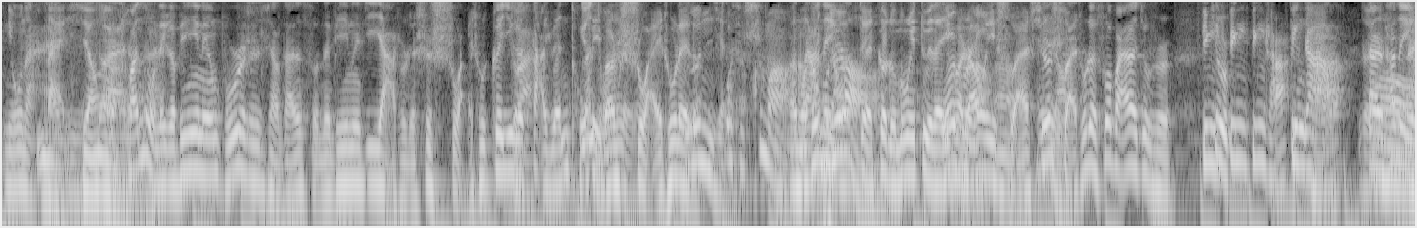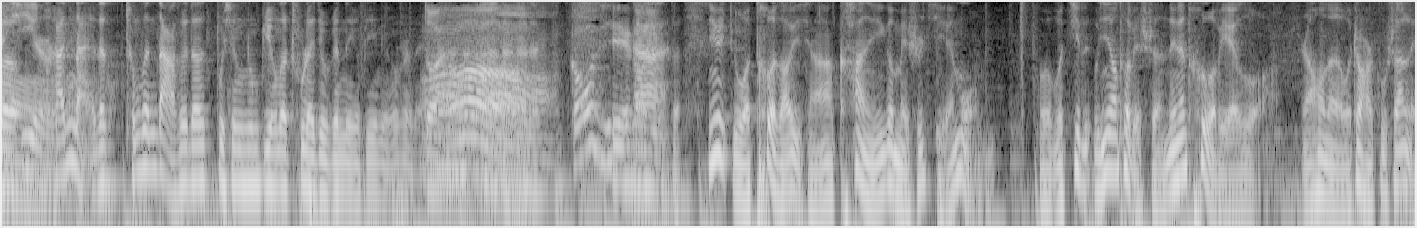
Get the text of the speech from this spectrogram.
牛奶。奶香啊。传统那个冰激凌不是像咱所那冰激凌机压出来，是甩出搁一个大圆桶里边甩出来的。抡起来我。操，是吗？啊？拿那我都不知道。个对各种东西兑在一块然后一甩，其实甩出来说白了就是冰就是冰冰碴，冰碴碴子，但是它那个含奶的成分大，所以它不形成冰，它出来就跟那个冰激凌似的。对，哦，高级高哎。级。对，因为我特早以前啊看一个美食节目，我我记得我印象特别深，那天特别饿，然后呢我正好住山里，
